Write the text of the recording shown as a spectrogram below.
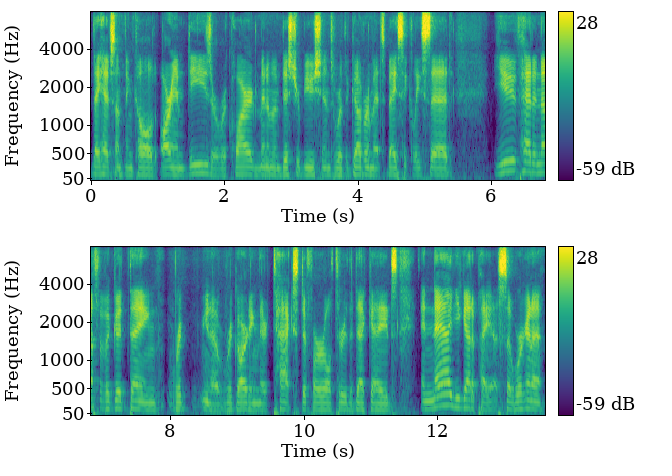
they have something called RMDs or required minimum distributions, where the government's basically said, you've had enough of a good thing, you know, regarding their tax deferral through the decades, and now you got to pay us. So we're gonna,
